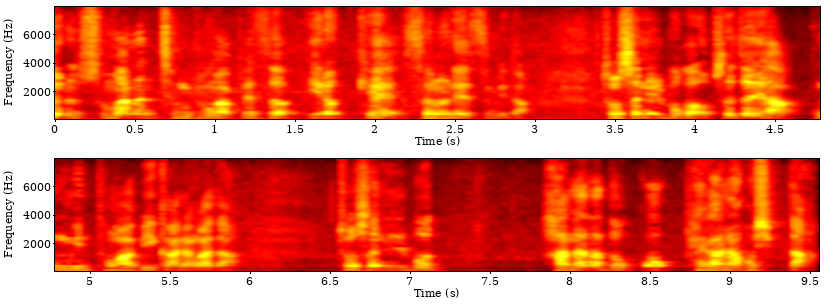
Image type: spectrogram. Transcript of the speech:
그는 수많은 청중 앞에서 이렇게 선언했습니다. 조선일보가 없어져야 국민 통합이 가능하다. 조선일보 하나라도 꼭 폐간하고 싶다.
